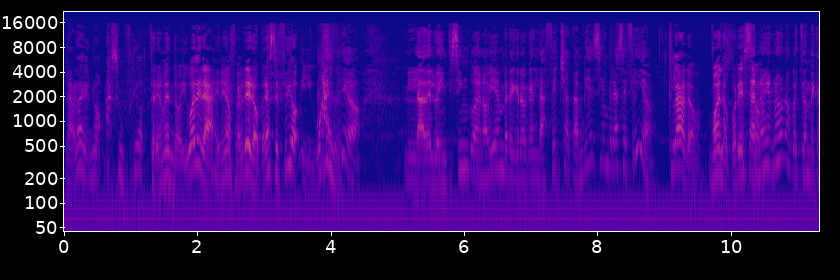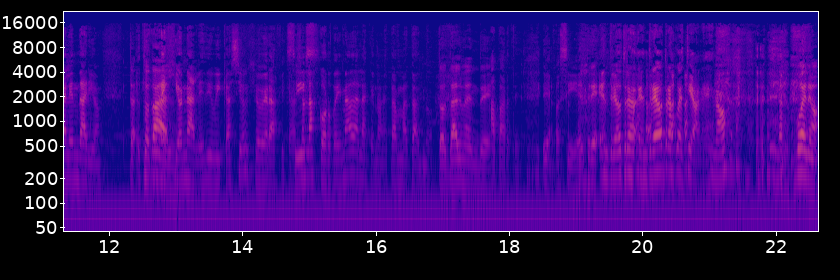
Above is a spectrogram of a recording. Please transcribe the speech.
La verdad que no, hace un frío tremendo. Igual era enero, febrero, pero hace frío igual. Hace frío. La del 25 de noviembre creo que es la fecha, también siempre hace frío. Claro, bueno, por O eso. sea, no, no es una cuestión de calendario. T- Es Total. regional, es de ubicación geográfica. Sí, Son las coordenadas las que nos están matando. Totalmente. Aparte. Eh, Sí, entre, entre, otras, entre otras cuestiones, ¿no? bueno,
